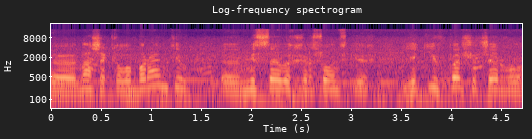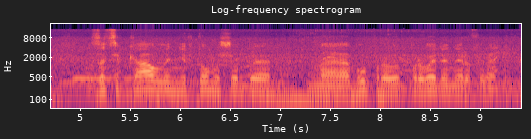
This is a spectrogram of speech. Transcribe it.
е, наших колаборантів е, місцевих херсонських, які в першу чергу зацікавлені в тому, щоб е, був проведений референдум.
